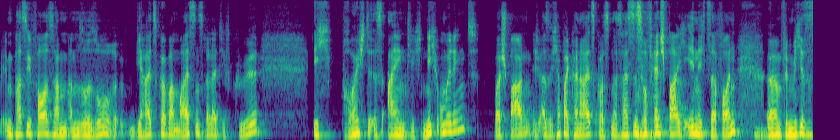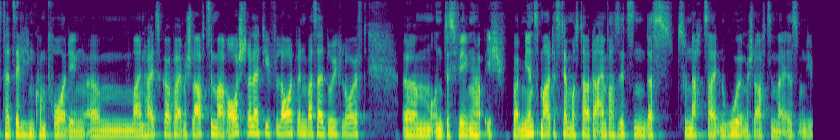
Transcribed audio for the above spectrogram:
im Passivhaus haben, haben sowieso die Heizkörper meistens relativ kühl. Ich bräuchte es eigentlich nicht unbedingt, weil sparen, ich, also ich habe halt keine Heizkosten, das heißt, insofern spare ich eh nichts davon. Ähm, für mich ist es tatsächlich ein Komfortding. Ähm, mein Heizkörper im Schlafzimmer rauscht relativ laut, wenn Wasser durchläuft. Ähm, und deswegen habe ich bei mir ein smartes Thermostat da einfach sitzen, das zu Nachtzeiten Ruhe im Schlafzimmer ist und die,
